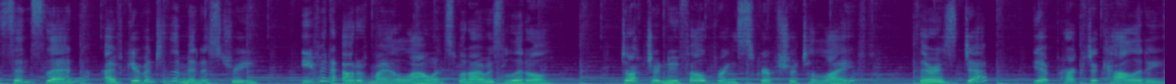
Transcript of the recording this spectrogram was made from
Since then, I've given to the ministry, even out of my allowance when I was little. Dr. Neufeld brings scripture to life there is depth, yet practicality,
